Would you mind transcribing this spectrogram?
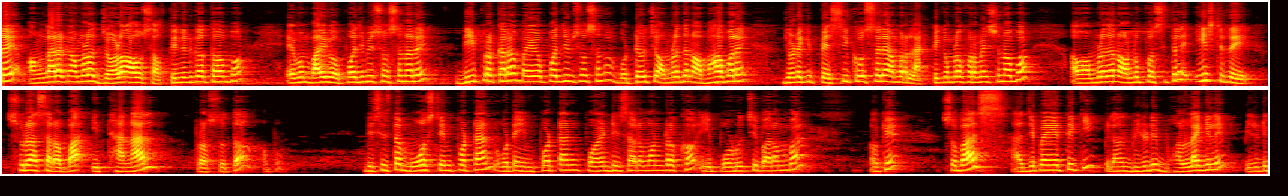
में अंगारकाम जल आ शक्ति निर्गत हम एवं वायु उपजीवी श्वसन में दी प्रकार वायु उपजीवी श्वसन गोटे हूँ अम्लजान अभाव जोटा कि पेशी कोष से आम लाक्टिक अम्ल फर्मेसन हम आम्लजान अनुपस्थित ईस्ट में सुरासार बा इथानाल प्रस्तुत हम this is the most important गोटे इम्पोर्टाट पॉइंट हिसाब से मन रख ये पढ़ु बारंबार ओके okay? সো বাস আজ এতিকি পিলাঙ্ক ভিডিওটি ভাল লাগিলে ভিডিওটি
